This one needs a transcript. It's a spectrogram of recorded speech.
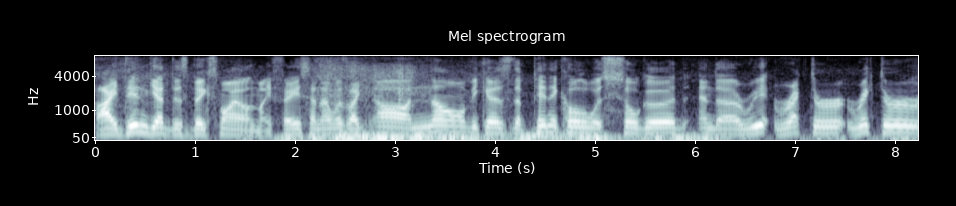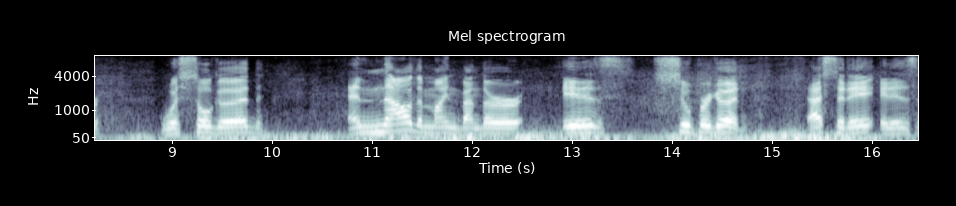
I didn't get this big smile on my face and I was like, oh no, because the Pinnacle was so good and the Rictor, Rictor was so good. And now the Mindbender is super good. As today it is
